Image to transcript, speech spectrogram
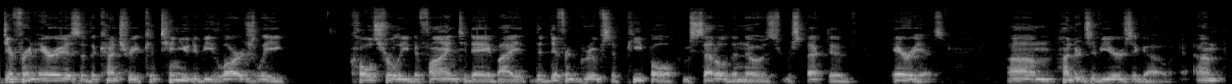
different areas of the country continue to be largely culturally defined today by the different groups of people who settled in those respective areas um, hundreds of years ago. Um,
